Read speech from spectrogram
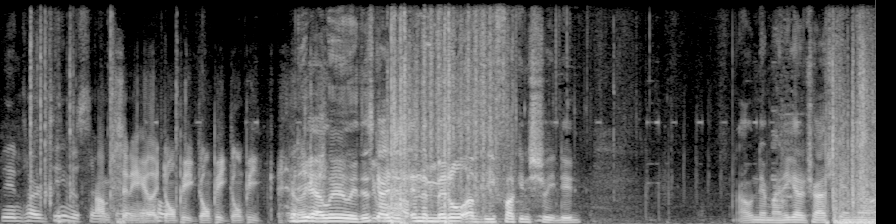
The entire team is terrified. I'm sitting here like, don't peek, don't peek, don't peek. yeah, literally. This guy's just in the middle of the fucking street, dude. Oh, never mind. He got a trash can now.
